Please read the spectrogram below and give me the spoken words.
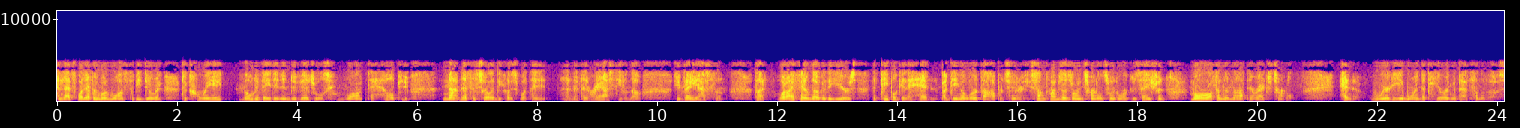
And that's what everyone wants to be doing to create motivated individuals who want to help you. Not necessarily because what they that they're asked, even though you may ask them. But what I found over the years that people get ahead by being alert to opportunities. Sometimes those are internal to an organization. More often than not, they're external. And where do you wind up hearing about some of those?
